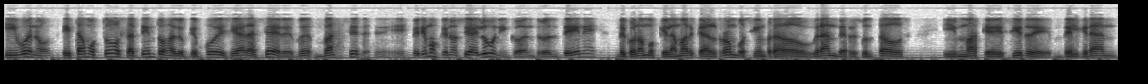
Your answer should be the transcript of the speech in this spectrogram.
y bueno, estamos todos atentos a lo que puede llegar a ser. Va a ser, esperemos que no sea el único dentro del TN. Recordamos que la marca del rombo siempre ha dado grandes resultados y más que decir del gran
